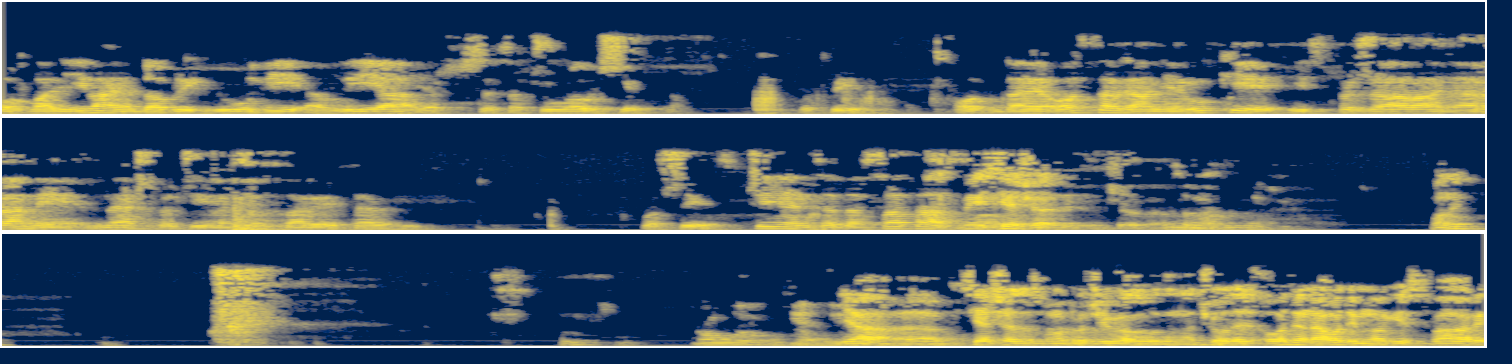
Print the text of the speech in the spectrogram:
pohvaljivanje dobrih ljudi, avlija, jer su se sačuvali širka. Da je ostavljanje ruke i spržavanja rane nešto čime se ostvaruje tevhid. Po šest. Činjenica da sva ta... Mi sjećate, molim? Ja, e, sjećam da smo obrađivali ovdje, znači ovdje, ovdje navodi mnoge stvari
